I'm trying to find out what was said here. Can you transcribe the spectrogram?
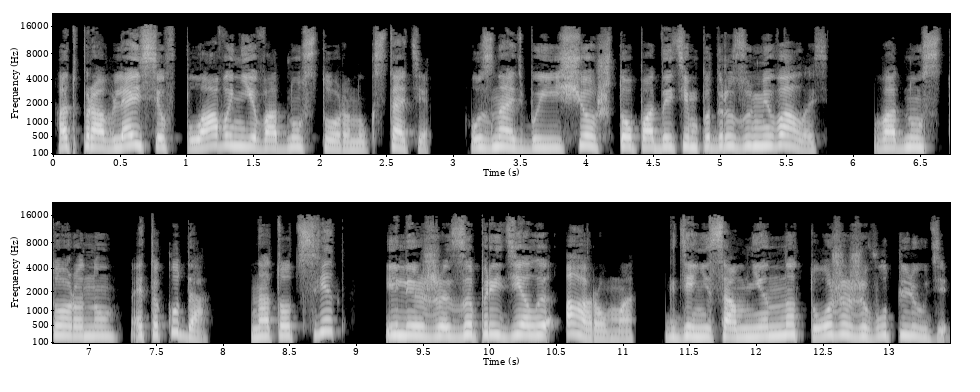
Отправляйся в плавание в одну сторону. Кстати, узнать бы еще, что под этим подразумевалось. В одну сторону — это куда? На тот свет? Или же за пределы Арума, где, несомненно, тоже живут люди?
